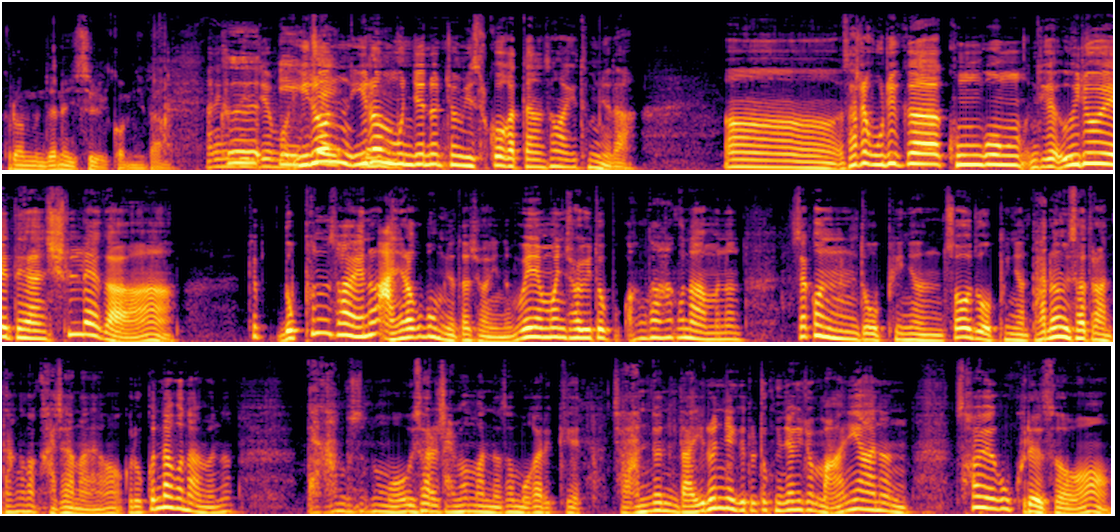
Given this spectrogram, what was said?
그런 문제는 있을 겁니다. 아니 근데 그, 이제 뭐 이런 이런 음. 문제는 좀 있을 것 같다는 생각이 듭니다. 어, 사실 우리가 공공 이제 의료에 대한 신뢰가 높은 사회는 아니라고 봅니다. 저희는 왜냐면 저희도 항상 하고 나면은 second opinion, third opinion 다른 의사들한테 항상 가잖아요. 그리고 끝나고 나면은 내가 무슨 뭐 의사를 잘못 만나서 뭐가 이렇게 잘 안 된다 이런 얘기들도 굉장히 좀 많이 하는 사회고 그래서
